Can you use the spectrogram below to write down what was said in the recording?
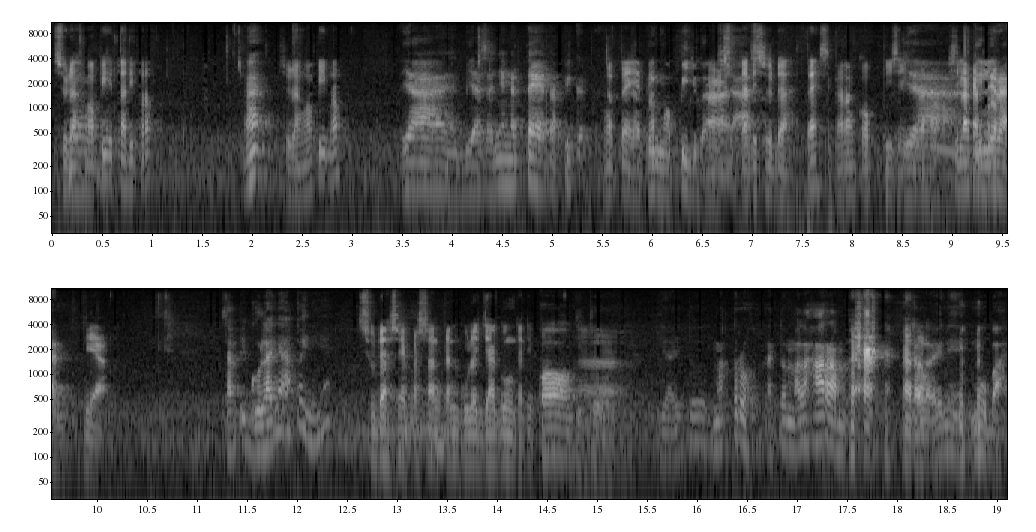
Sudah ngopi tadi, Prof? Hah? Sudah ngopi, Prof? ya biasanya ngeteh tapi ke, Ngeteh ya, tapi Prof? ngopi juga Nah, bisa. tadi sudah teh, sekarang kopi saya Ya, kira. Silakan, giliran. Ya. Tapi gulanya apa ini ya? Sudah saya pesankan gula jagung tadi, Prof. Oh gitu. Nah, Ya itu makruh atau malah haram kalau ini mubah.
